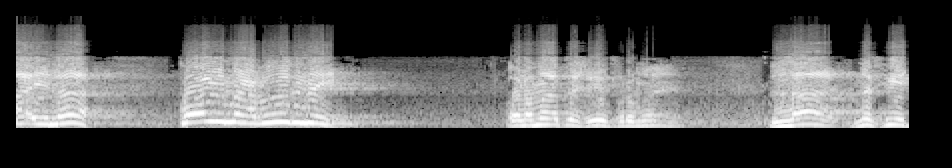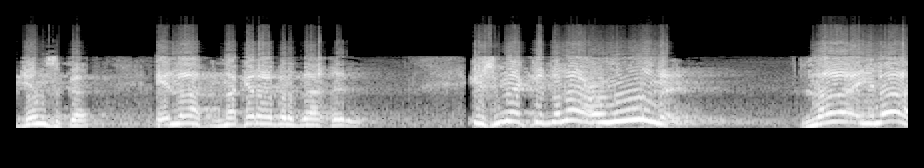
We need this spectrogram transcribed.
الہ کوئی معبود نہیں۔ علماء تشریف فرمائے، لا نفی جنس کا، الہ نکرہ پر داخل۔ اس میں کتنا عموم ہے۔ لا الہ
